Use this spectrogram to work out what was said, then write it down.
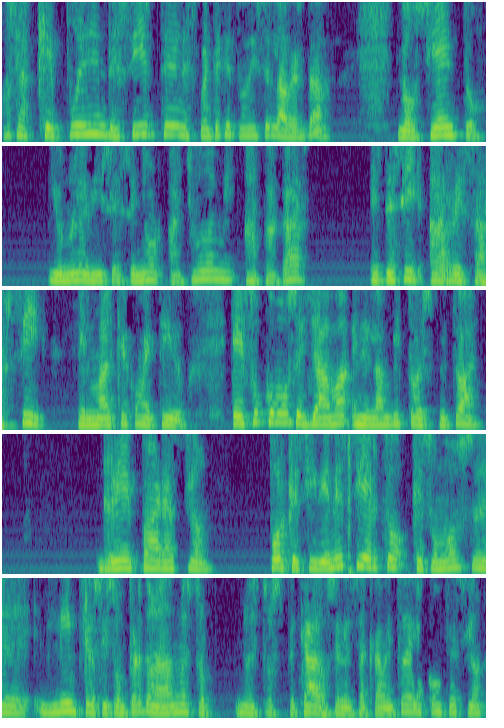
O sea, ¿qué pueden decirte después de que tú dices la verdad? Lo siento. Y uno le dice, Señor, ayúdame a pagar es decir, a resarcir el mal que he cometido. ¿Eso cómo se llama en el ámbito espiritual? Reparación. Porque si bien es cierto que somos eh, limpios y son perdonados nuestros pecados en el sacramento de la confesión,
